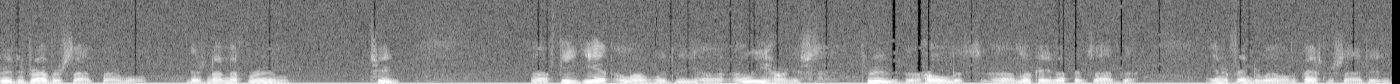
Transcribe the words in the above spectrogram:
through the driver's side firewall. There's not enough room to uh, feed it along with the uh, OE harness through the hole that's uh, located up inside the inner fender well on the passenger side. It,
